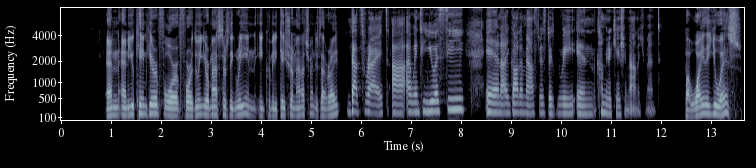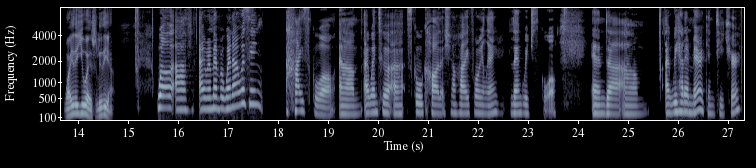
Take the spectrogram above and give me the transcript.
And and you came here for for doing your master's degree in in communication management. Is that right? That's right. Uh, I went to USC and I got a master's degree in communication management. But why the US? Why the US, Lidia? Well, uh, I remember when I was in high school, um, I went to a school called Shanghai Foreign Lang- Language School. And uh, um, and we had an American teacher,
